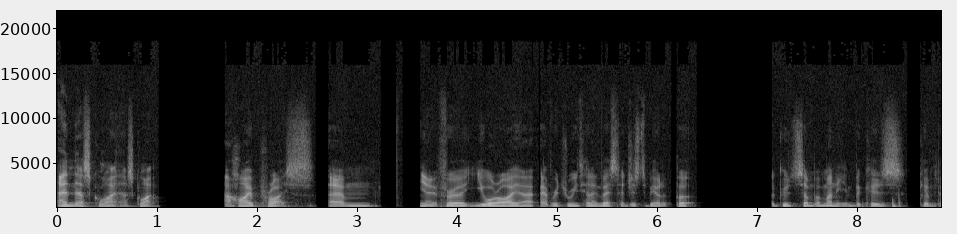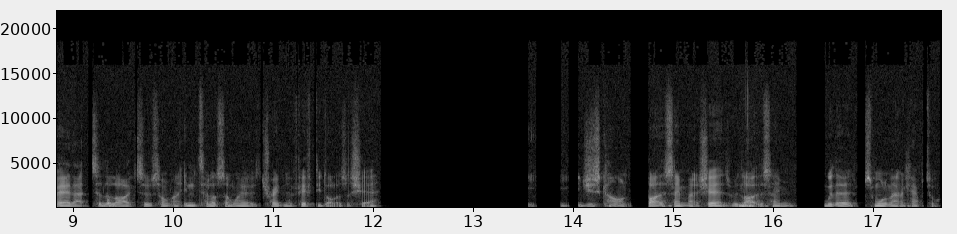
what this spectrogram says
and that's quite that's quite a high price. Um, you know, for a you or I, a average retail investor, just to be able to put a good sum of money in because compare that to the likes of someone like Intel or somewhere that's trading at fifty dollars a share. You just can't buy the same amount of shares with like the same with a small amount of capital.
